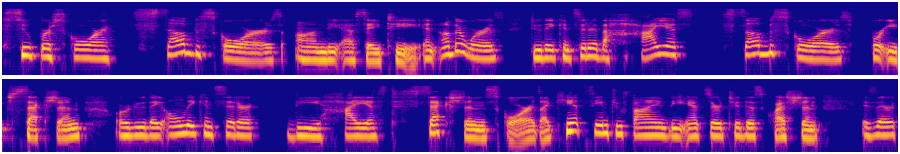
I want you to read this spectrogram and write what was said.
superscore subscores on the SAT? In other words, do they consider the highest subscores for each section, or do they only consider the highest section scores? I can't seem to find the answer to this question. Is there?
